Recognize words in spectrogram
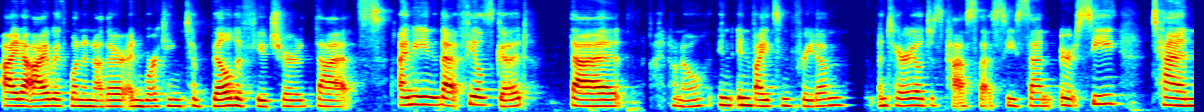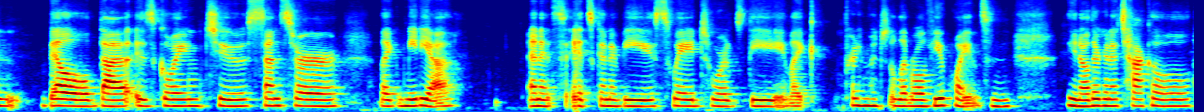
eye to eye with one another and working to build a future that's i mean that feels good that i don't know in, invites in freedom. Ontario just passed that c cent or c10 bill that is going to censor like media and it's it's going to be swayed towards the like pretty much the liberal viewpoints and you know they're going to tackle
